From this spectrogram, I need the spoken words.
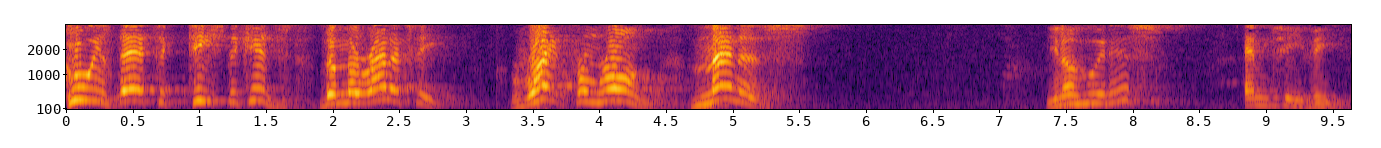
Who is there to teach the kids the morality? Right from wrong. Manners. You know who it is? MTV.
